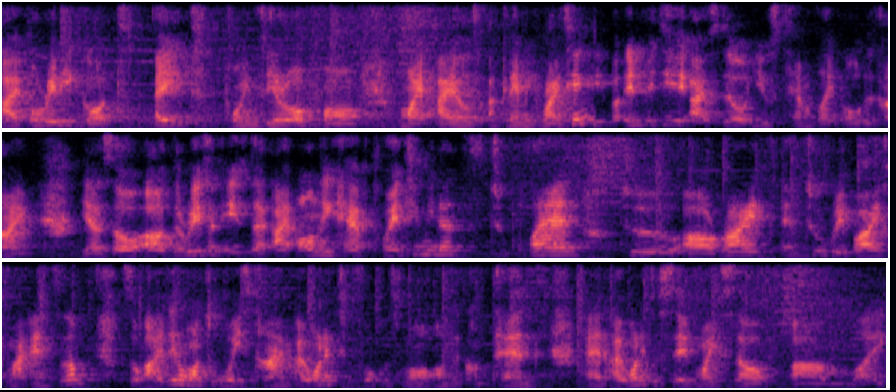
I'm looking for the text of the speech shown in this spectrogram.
I already got 8.0 for my IELTS academic writing. But in PT, I still use template all the time. Yeah, so uh, the reason is that I only have 20 minutes to plan to uh, write and to revise my answer. So I didn't want to waste time. I wanted to focus more on the content and I wanted to save myself um, like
